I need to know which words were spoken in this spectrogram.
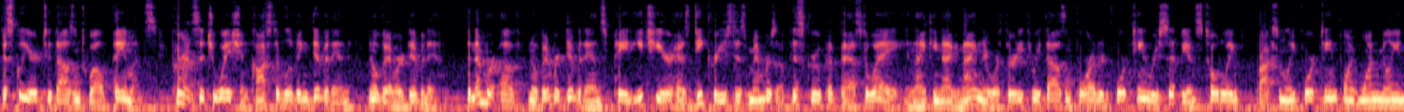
fiscal year 2012 payments. Current situation cost of living dividend, November dividend. The number of November dividends paid each year has decreased as members of this group have passed away. In 1999, there were 33,414 recipients totaling approximately $14.1 million.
